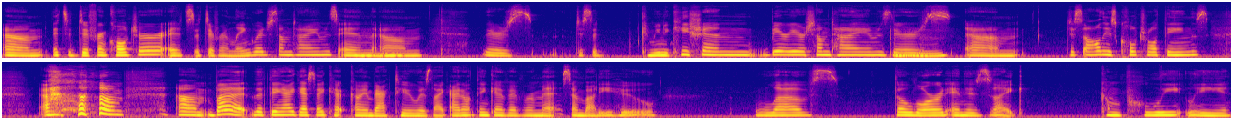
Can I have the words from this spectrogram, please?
Um, it's a different culture, it's a different language sometimes, and um, there's just a communication barrier sometimes. There's um, just all these cultural things. um, um, but the thing I guess I kept coming back to was like, I don't think I've ever met somebody who loves the Lord and is like completely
